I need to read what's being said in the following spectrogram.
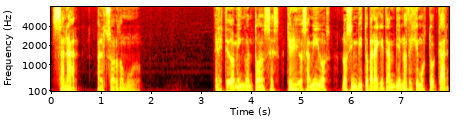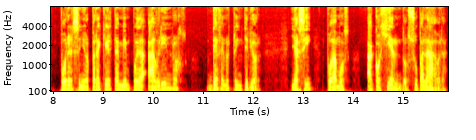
sanar al sordo mudo. En este domingo entonces, queridos amigos, los invito para que también nos dejemos tocar por el Señor, para que Él también pueda abrirnos desde nuestro interior y así podamos, acogiendo su palabra,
